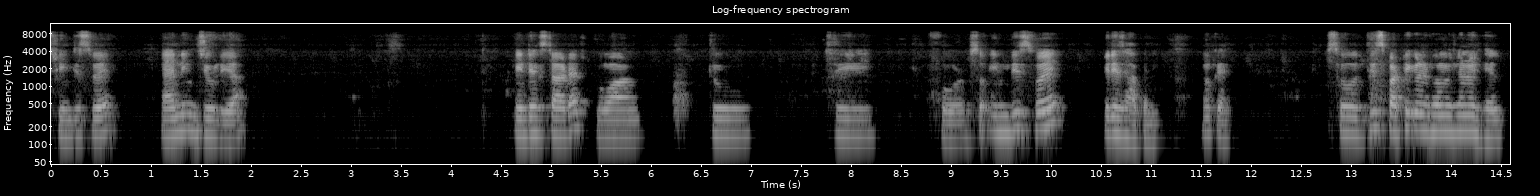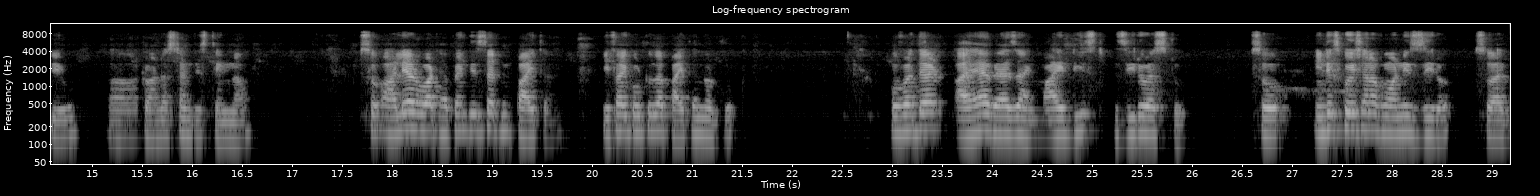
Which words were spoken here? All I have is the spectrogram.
3 in this way. And in Julia, index start at 1, 2, 3, 4. So in this way, it is happening. Okay. So this particular information will help you uh, to understand this thing now. So earlier what happened is that in Python, if I go to the Python notebook, over there I have as assigned my list 0 as 2. So index position of 1 is 0, so I've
